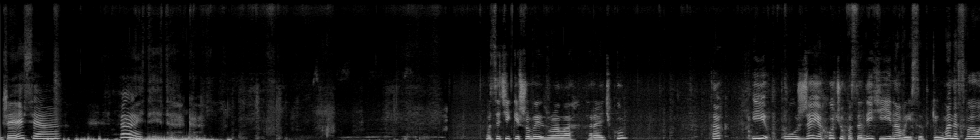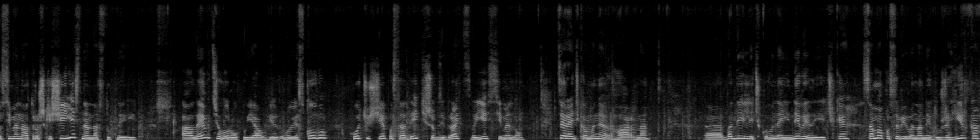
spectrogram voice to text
Джеся. Ай ти така. Оце тільки що вирвала гречку. Так. І вже я хочу посадити її на висадки. У мене свого сімена трошки ще є на наступний рік, але цього року я обов'язково хочу ще посадити, щоб зібрати своє сімено. Ця редька в мене гарна. Е, в неї невеличке. Сама по собі вона не дуже гірка.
